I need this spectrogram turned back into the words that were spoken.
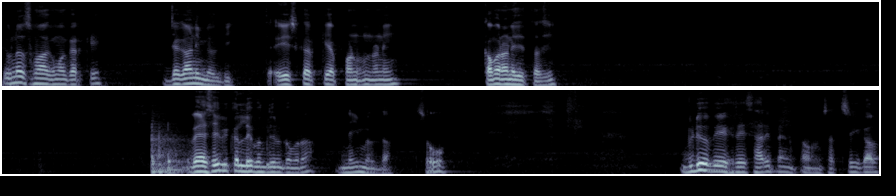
ਤੇ ਉਹਨਾਂ ਸਮਾਗਮਾਂ ਕਰਕੇ ਜਗ੍ਹਾ ਨਹੀਂ ਮਿਲਦੀ। ਤੇ ਇਸ ਕਰਕੇ ਆਪਾਂ ਨੂੰ ਉਹਨਾਂ ਨੇ ਕਮਰਾ ਨਹੀਂ ਦਿੱਤਾ ਸੀ। ਵੈਸੇ ਵੀ ਇਕੱਲੇ ਬੰਦੇ ਨੂੰ ਕਮਰਾ ਨਹੀਂ ਮਿਲਦਾ। ਸੋ ਵੀਡੀਓ ਵੇਖ ਰਹੇ ਸਾਰੇ ਭੈਣ ਭਰਾਵਾਂ ਨੂੰ ਸਤਿ ਸ੍ਰੀ ਅਕਾਲ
